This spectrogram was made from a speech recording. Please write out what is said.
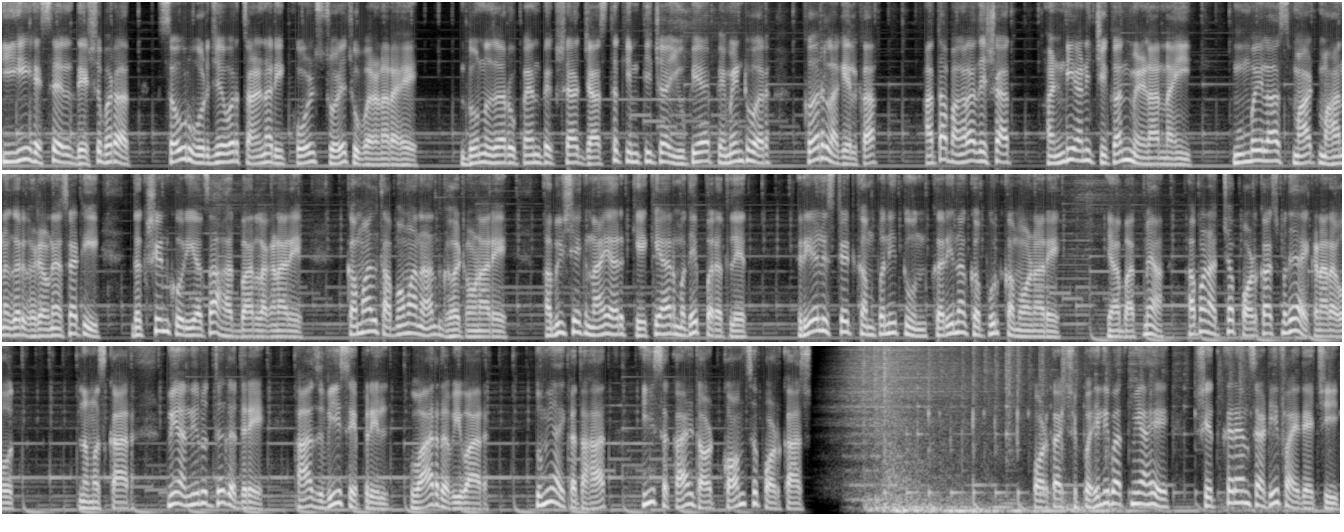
E S L देशभरात सौर ऊर्जेवर चालणारी कोल्ड स्टोरेज उभारणार आहे. दोन हजार रुपयांपेक्षा जास्त किमतीच्या युपीआय पेमेंटवर कर लागेल का? आता बांगलादेशात अंडी आणि चिकन मिळणार नाही. मुंबईला स्मार्ट महानगर घडवण्यासाठी दक्षिण कोरियाचा हातभार लागणार आहे. कमाल तापमानात घट होणार आहे. अभिषेक नायर के के आरमध्ये परतलेत. रिअल इस्टेट कंपनीतून करीना कपूर कमावणार आहे. या बातम्या आपण आजच्या पॉडकास्टमध्ये ऐकणार आहोत. नमस्कार. मी अनिरुद्ध गद्रे. आज वीस एप्रिल वार रविवार. तुम्ही ऐकत आहात ई सकाळ डॉट कॉमचं पॉडकास्ट. पॉडकास्टची पहिली बातमी आहे शेतकऱ्यांसाठी फायद्याची.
